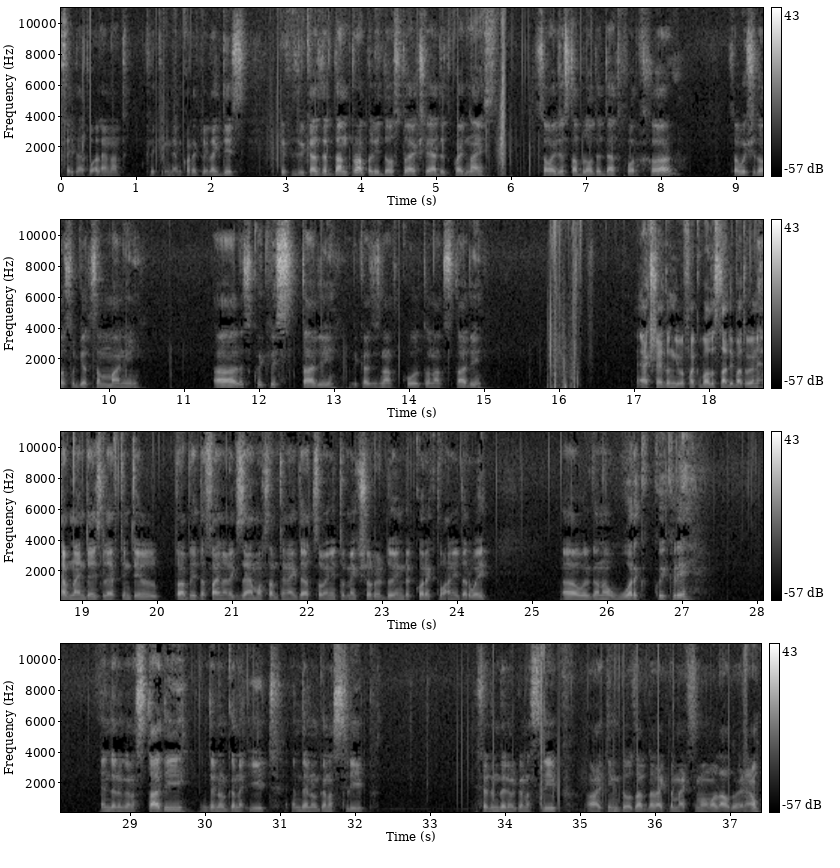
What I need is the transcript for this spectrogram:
Say that while I'm not clicking them correctly like this. If it's because they're done properly, those two actually added quite nice. So I just uploaded that for her. So we should also get some money. Uh, let's quickly study because it's not cool to not study. Actually, I don't give a fuck about the study, but we only have 9 days left until probably the final exam or something like that, so we need to make sure we're doing the correct one either way. Uh, we're gonna work quickly, and then we're gonna study, and then we're gonna eat, and then we're gonna sleep. I said, and then we're gonna sleep. I think those are the, like the maximum allowed right now.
